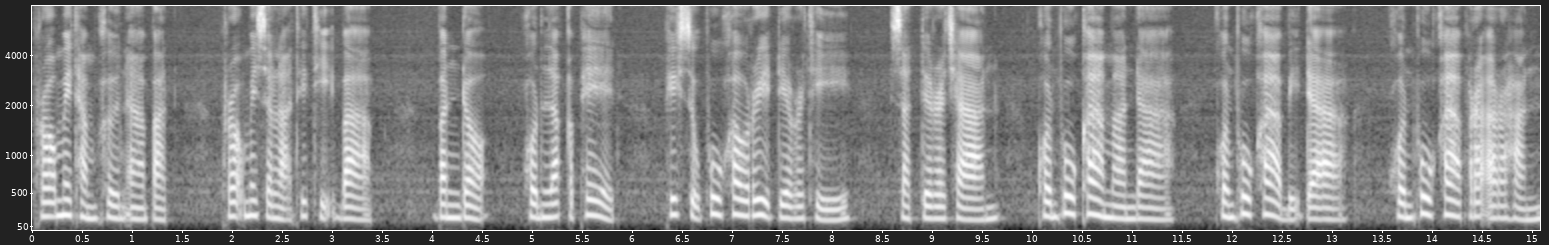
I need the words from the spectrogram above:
เพราะไม่ทำคืนอาบัติ เพราะไม่สละทิฏฐิบาป บันดาคนลักเพศ ภิกษุผู้เข้ารีดเดรถี สัตว์เดรฉาน คนผู้ฆ่ามารดา คนผู้ฆ่าบิดา คนผู้ฆ่าพระอรหันต์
